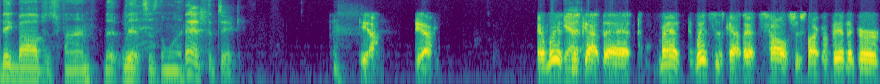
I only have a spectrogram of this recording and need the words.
Big Bob's is fine, but Whitt's is the one. that's the ticket. And Whitt's Yeah. has got that, man, Whitt's has got that sauce. It's like a vinegar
